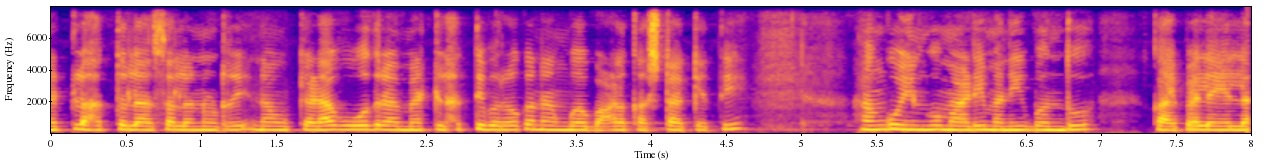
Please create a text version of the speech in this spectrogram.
ಮೆಟ್ಲು ಹತ್ತು ಲಾಸಲ್ಲ ನೋಡ್ರಿ. ನಾವು ಕೆಳಗೆ ಹೋದ್ರೆ ಮೆಟ್ಲು ಹತ್ತಿ ಬರೋಕೆ ನಮ್ಗೆ ಭಾಳ ಕಷ್ಟ ಆಕೈತಿ. ಹಂಗೂ ಹಿಂಗೂ ಮಾಡಿ ಮನೆಗೆ ಬಂದು ಕಾಯಿಪಲ್ಯ ಎಲ್ಲ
